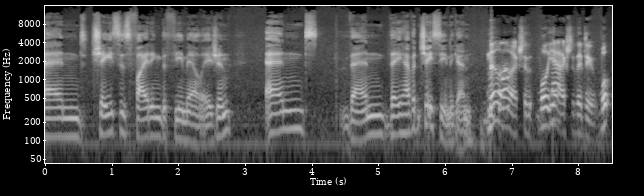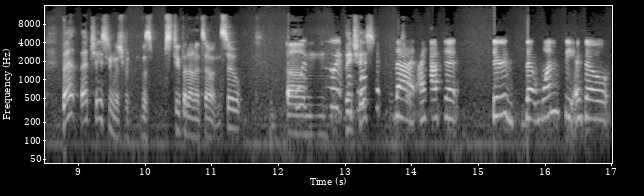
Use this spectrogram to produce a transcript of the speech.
and Chase is fighting the female Asian, and then they have a chase scene again. No, no, actually, well, yeah, Yeah. actually, they do. Well, that that chase scene was was stupid on its own. So, um, wait, wait, they chase I get that. I have to. There's that one scene. So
